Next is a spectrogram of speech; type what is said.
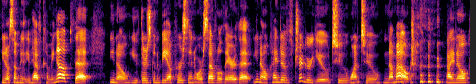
you know something that you have coming up that you know you there's going to be a person or several there that you know kind of trigger you to want to numb out. I know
